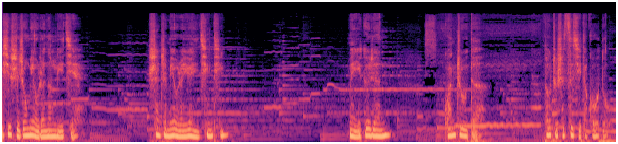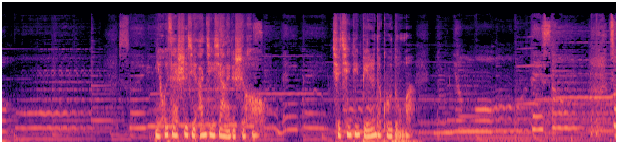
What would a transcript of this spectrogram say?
许始终没有人能理解，甚至没有人愿意倾听。每一个人关注的，都只是自己的孤独。你会在世界安静下来的时候，去倾听别人的孤独吗？任我的心再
